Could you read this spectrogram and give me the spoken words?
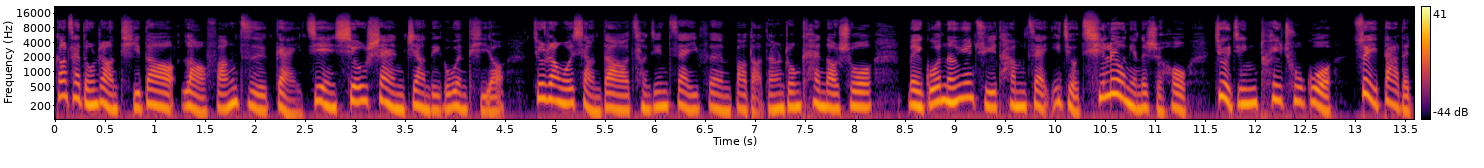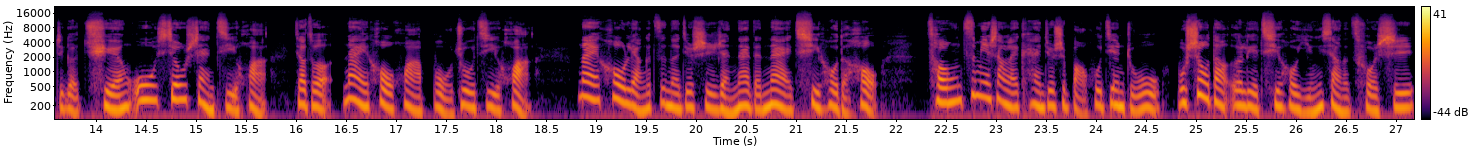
刚才董事长提到老房子改建修缮这样的一个问题哦，就让我想到曾经在一份报道当中看到说，美国能源局他们在一九七六年的时候就已经推出过最大的这个全屋修缮计划，叫做耐候化补助计划。耐候两个字呢，就是忍耐的耐，气候的候。从字面上来看，就是保护建筑物不受到恶劣气候影响的措施。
